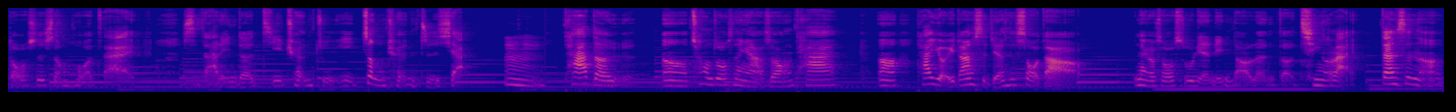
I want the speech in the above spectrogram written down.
都是生活在斯大林的极权主义政权之下。嗯，他的嗯创、呃、作生涯中，他嗯、呃、他有一段时间是受到。那个时候，苏联领导人的青睐，但是呢，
